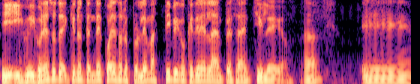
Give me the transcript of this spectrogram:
Y, y- y con eso te- quiero entender cuáles son los problemas típicos que tienen las empresas en Chile, digamos. ¿ah? Eh,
